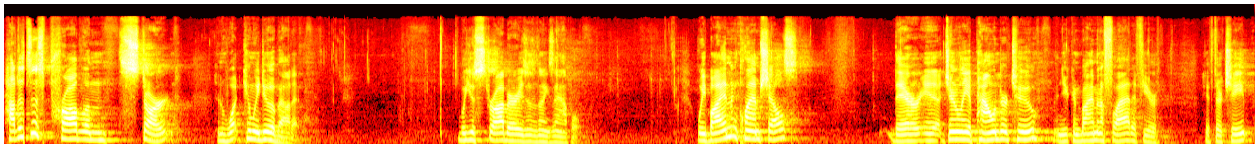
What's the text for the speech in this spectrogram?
how does this problem start and what can we do about it? We'll use strawberries as an example. We buy them in clamshells. They're uh, generally a pound or two, and you can buy them in a flat if, you're, if they're cheap.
